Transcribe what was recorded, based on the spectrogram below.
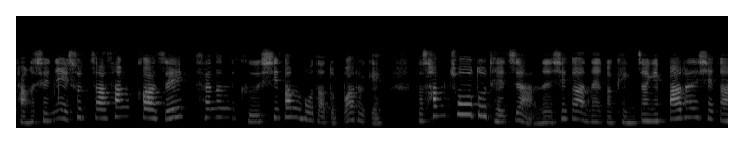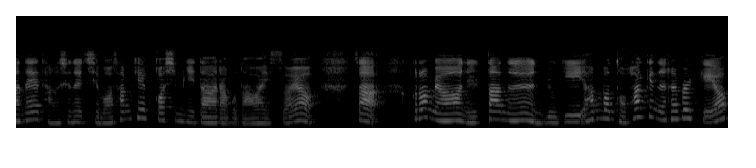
당신이 숫자 3까지 세는 그 시간보다도 빠르게. 그래서 3초도 되지 않는 시간에 그러니까 굉장히 빠른 시간에 당신을 집어삼킬 것입니다. 라고 나와 있어요. 자 그러면 일단은 여기 한번 더 확인을 해볼게요.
